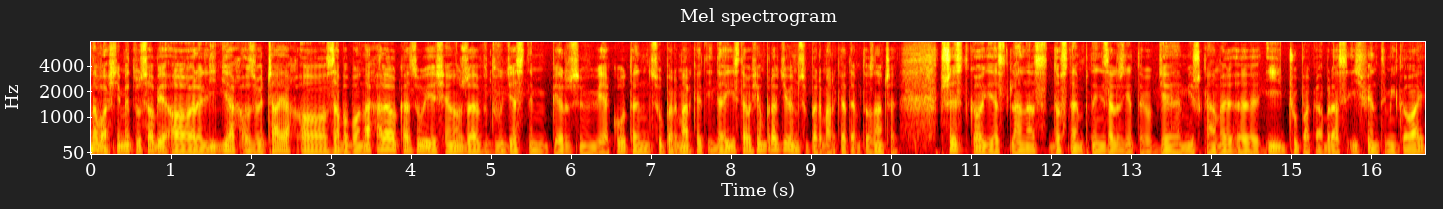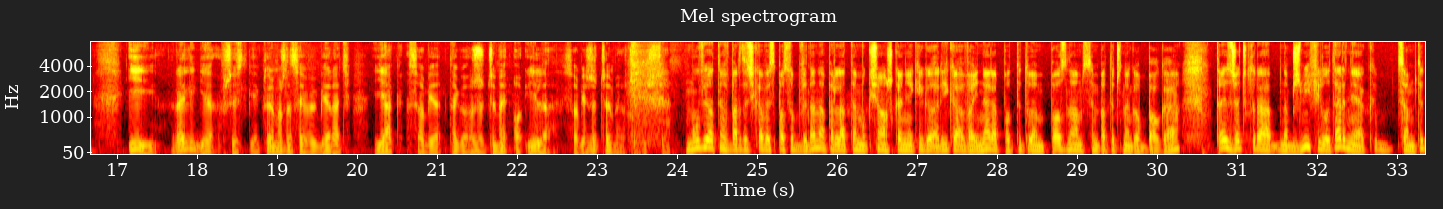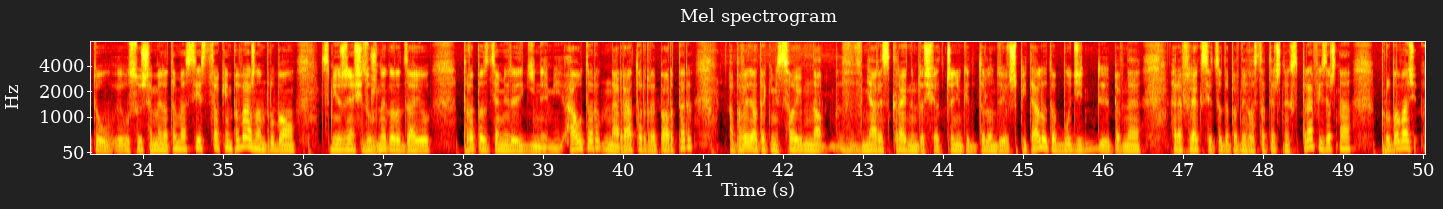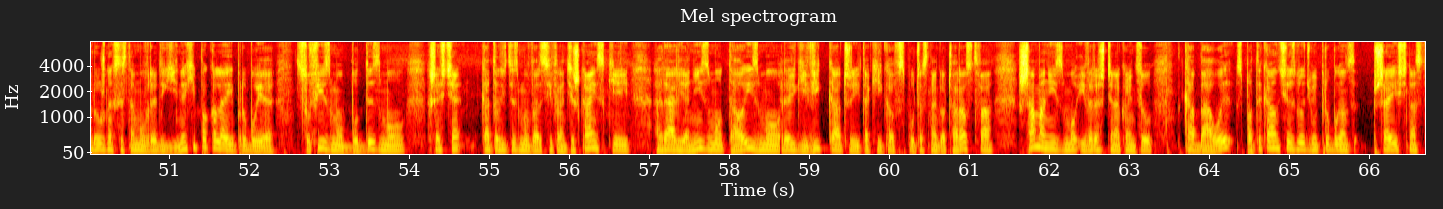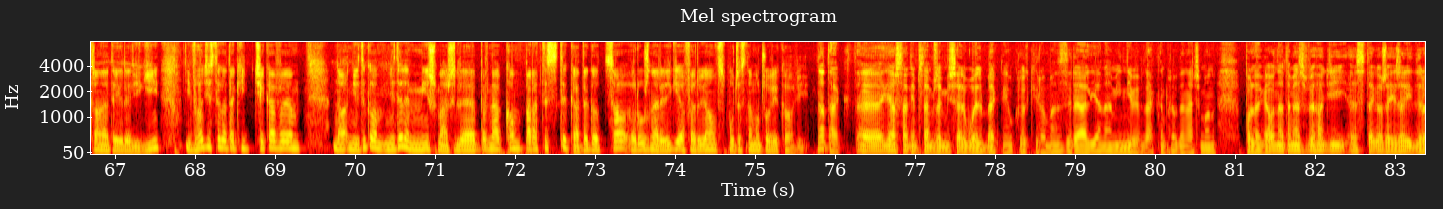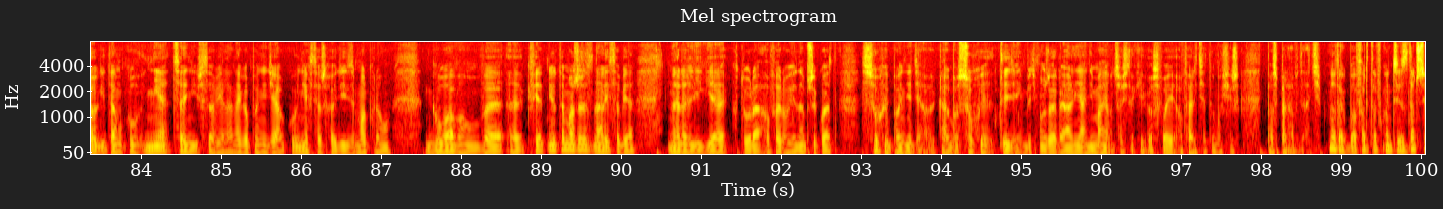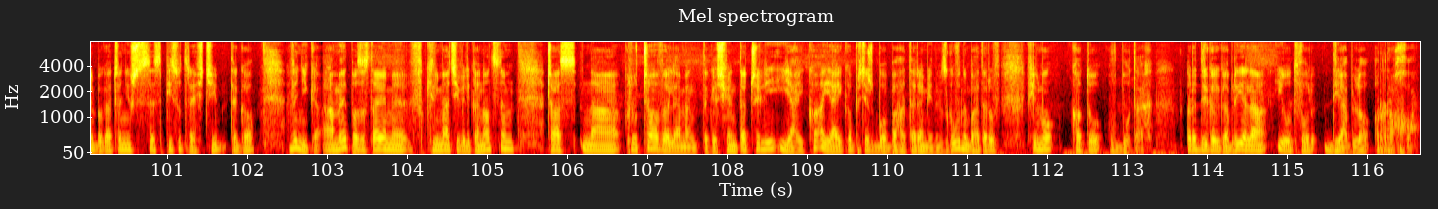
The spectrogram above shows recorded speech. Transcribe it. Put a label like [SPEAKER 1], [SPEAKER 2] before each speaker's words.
[SPEAKER 1] No właśnie, my tu sobie o religiach, o zwyczajach, o zabobonach, ale okazuje się, że w XXI wieku ten supermarket idei stał się prawdziwym supermarketem. To znaczy, wszystko jest dla nas dostępne, niezależnie od tego, gdzie mieszkamy. E, I Czupakabras, i Święty Mikołaj, i religie wszystkie, które można sobie wybierać, jak sobie tego życzymy, o ile sobie życzymy oczywiście.
[SPEAKER 2] Mówi o tym w bardzo ciekawy sposób wydana parę lat temu książka niejakiego Erika Weinera pod tytułem Poznam sympatycznego Boga. To jest rzecz, która no, brzmi filuternie, jak sam tytuł usłyszymy, natomiast jest całkiem poważną próbą zmierzenia się z różnego rodzaju propozycjami religijnymi. Autor, narrator, reporter opowiada o takim swoim, no, w miarę skrajnym doświadczeniu, kiedy to ląduje w szpitalu, to budzi y, pewne refleksje co do pewnych ostatecznych spraw i zaczyna próbować różnych systemów religijnych i po kolei próbuje sufizmu, buddyzmu, chrześcijan katolicyzmu w wersji franciszkańskiej, realianizmu, taoizmu, religii Wicca, czyli takiego współczesnego czarostwa, szamanizmu i wreszcie na końcu kabały, spotykając się z ludźmi, próbując przejść na stronę tej religii i wychodzi z tego taki ciekawy, no nie tylko, nie tyle miszmasz, ile pewna komparatystyka tego, co różne religie oferują współczesnemu człowiekowi.
[SPEAKER 1] No tak. E, ja ostatnio czytałem, że Michel Houellebecq miał krótki romans z realianami. Nie wiem tak naprawdę, na czym on polegał. Natomiast wychodzi z tego, że jeżeli, drogi Tomku, nie cenisz sobie lanego poniedziałku, nie chcesz chodzić z mokrą głową w e, kwietniu, to możesz znaleźć sobie religię, która oferuje na przykład suchy poniedziałek albo suchy tydzień. Być może realianie mają coś takiego w swojej ofercie, to musisz posprawdzać.
[SPEAKER 2] No tak, bo oferta w końcu jest znacznie bogatsza niż ze spisu treści tego wynika. A my pozostajemy w klimacie wielkanocnym. Czas na kluczowy element tego święta, czyli jajko. A jajko przecież było bohaterem, jednym z głównych bohaterów filmu Kotu w butach. Rodrigo i Gabriela i utwór Diablo Rojo.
